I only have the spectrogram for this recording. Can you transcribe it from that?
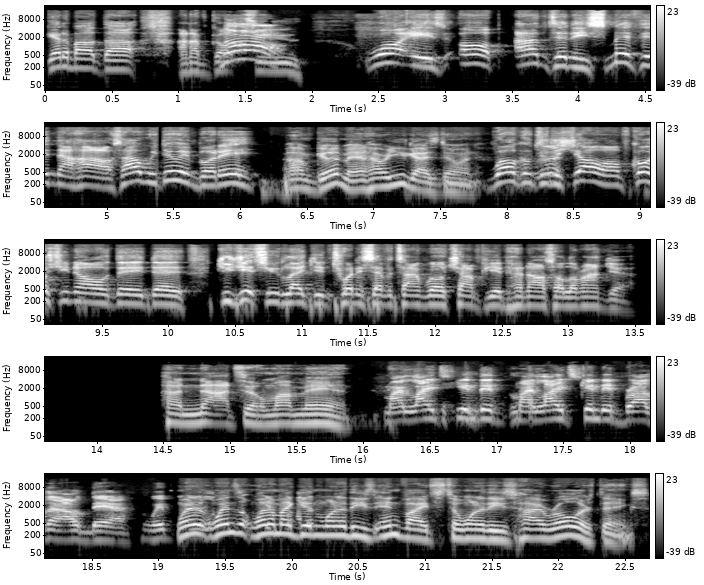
Forget about that. And I've got No! to. What is up, Anthony Smith in the house? How we doing, buddy? I'm good, man. How are you guys doing? Welcome to the show. Of course, you know the the jiu-jitsu legend, 27-time world champion Renato Laranja. Renato, my man. My light skinned my light skinned brother out there. We- When when's when am I getting one of these invites to one of these high roller things?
